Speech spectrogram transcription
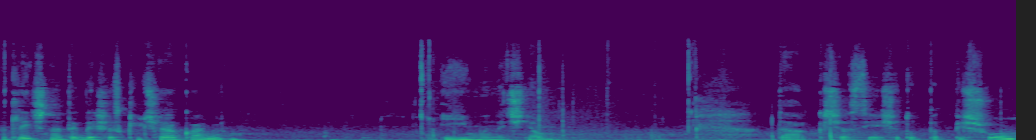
Отлично, я тогда сейчас включаю камеру. И мы начнем. Так, сейчас я еще тут подпишу.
